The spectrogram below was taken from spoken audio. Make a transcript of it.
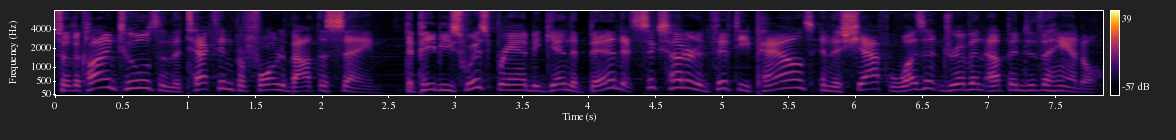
So the Klein tools and the Tekton performed about the same. The PB Swiss brand began to bend at 650 pounds and the shaft wasn't driven up into the handle.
